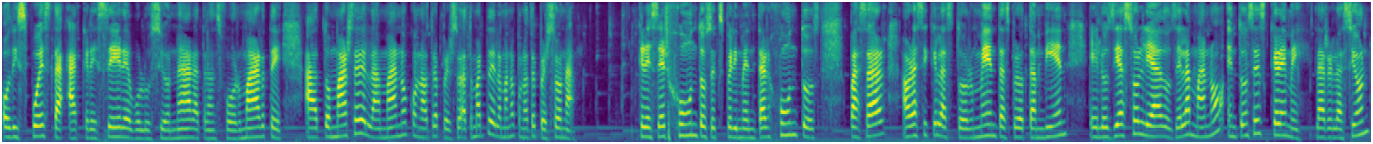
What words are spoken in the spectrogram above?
o dispuesta a crecer, a evolucionar, a transformarte, a tomarse de la mano con la otra persona, a tomarte de la mano con la otra persona, crecer juntos, experimentar juntos, pasar ahora sí que las tormentas, pero también eh, los días soleados de la mano, entonces créeme, la relación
